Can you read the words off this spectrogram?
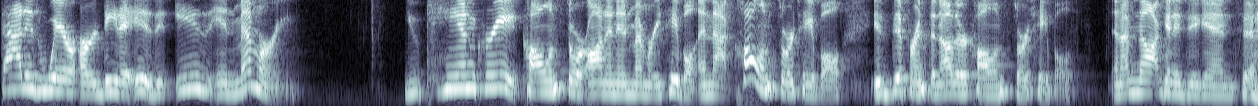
That is where our data is. It is in memory you can create column store on an in-memory table, and that column store table is different than other column store tables. And I'm not gonna dig into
